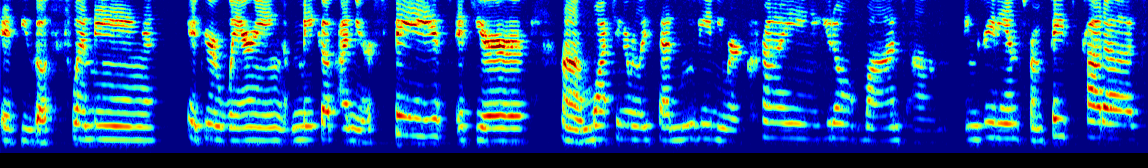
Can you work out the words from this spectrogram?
if you go swimming, if you're wearing makeup on your face, if you're um, watching a really sad movie and you are crying, you don't want um, ingredients from face products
